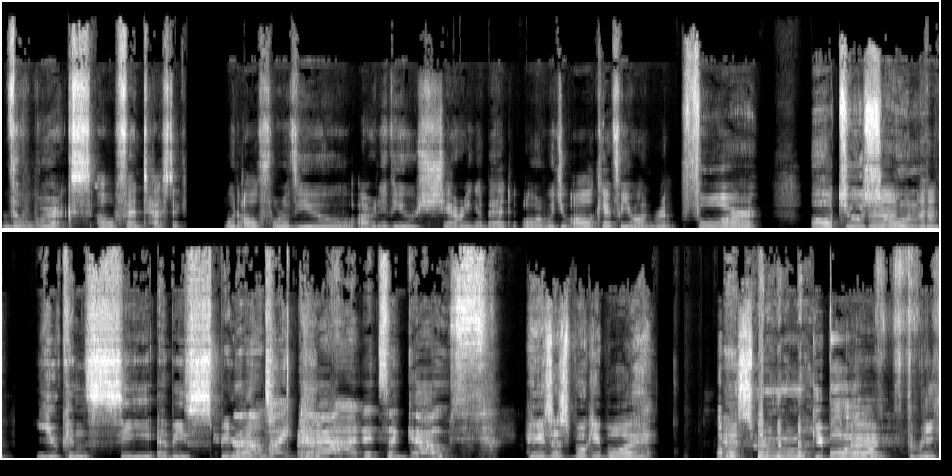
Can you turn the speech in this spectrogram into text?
The works. Oh, fantastic. Would all four of you, are any of you sharing a bed? Or would you all care for your own room? Four? Oh, too soon. Mm. You can see Ebby's spirit. Oh my god, it's a ghost. He's a spooky boy. I'm a spooky boy. Well, three.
